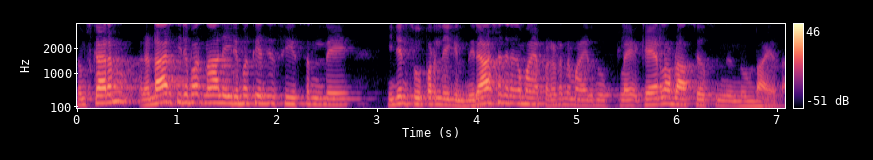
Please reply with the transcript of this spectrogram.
നമസ്കാരം. രണ്ടായിരത്തി ഇരുപത്തിനാല് ഇരുപത്തിയഞ്ച് സീസണിലെ ഇന്ത്യൻ സൂപ്പർ ലീഗിൽ നിരാശാജനകമായ പ്രകടനമായിരുന്നു കേരള ബ്ലാസ്റ്റേഴ്സിൽ നിന്നുണ്ടായത്.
